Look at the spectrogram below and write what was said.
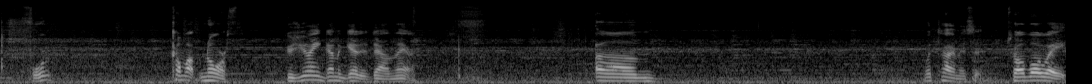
Fort, come up north, because you ain't going to get it down there. Um, what time is it? 12.08.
